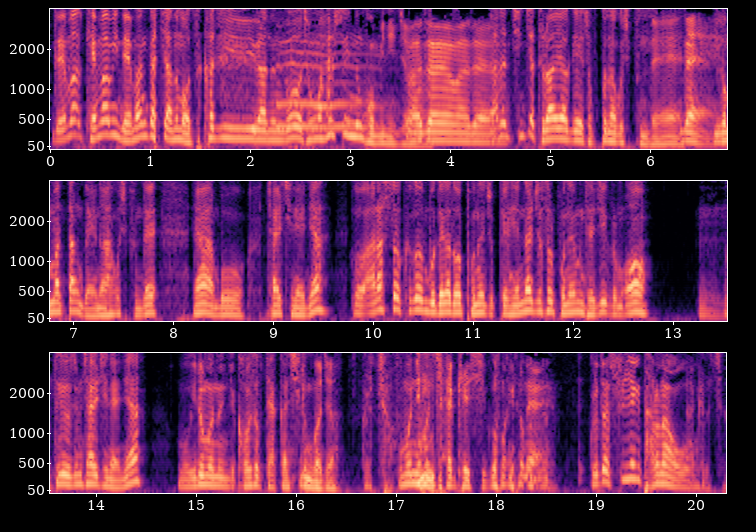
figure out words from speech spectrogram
내 맘, 걔 맘이 내맘 같지 않으면 어떡하지라는 거 정말 할 수 있는 고민이죠. 맞아요, 맞아요. 나는 진짜 드라이하게 접근하고 싶은데 네. 이것만 딱 내놔 하고 싶은데 야 뭐 잘 지내냐? 어, 알았어 그건 뭐 내가 너 보내줄게 옛날 주소로 보내면 되지 그럼 어 음, 어떻게 요즘 잘 지내냐? 뭐 이러면은 이제 거기서부터 약간 싫은 거죠. 그렇죠. 부모님은 잘 계시고 막 이러면은 네. 그러다 술 얘기 바로 나오고. 아, 그렇죠.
